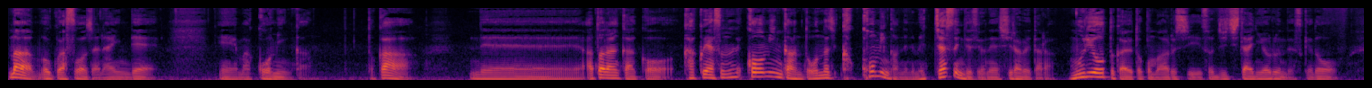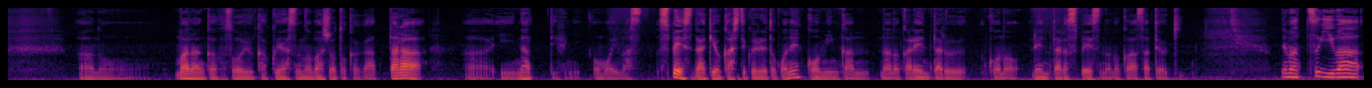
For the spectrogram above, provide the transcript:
まあ僕はそうじゃないんで、えー、まあ公民館とか、で、あとなんかこう、格安のね、公民館と同じ、公民館でね、めっちゃ安いんですよね、調べたら。無料とかいうとこもあるし、そう自治体によるんですけど、あの、まあなんかそういう格安の場所とかがあったら、あいいなっていうふうに思います。スペースだけを貸してくれるとこね、公民館なのか、レンタル、このレンタルスペースなのかはさておき。で、まあ次は、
